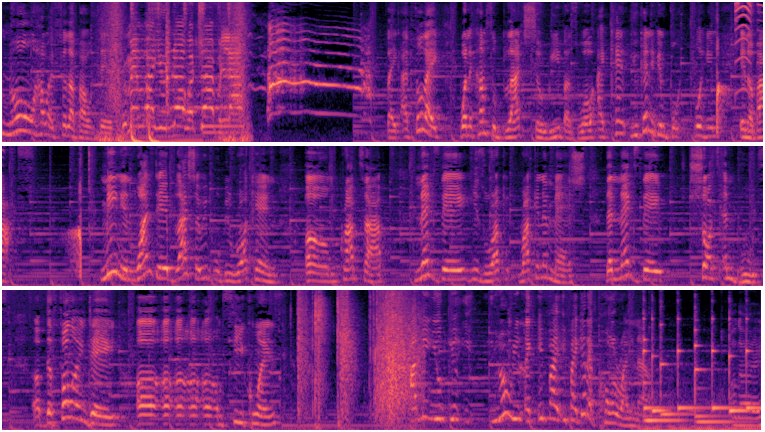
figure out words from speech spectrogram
don't know how I feel about this. Remember, you know a traveler. Like I feel like when it comes to Black Sherif as well, I can't you can't even put, put him in a box. Meaning one day Black Sherif will be rocking um crop top, next day he's rocking rocking a mesh, the next day shorts and boots, uh, the following day uh, uh, uh, uh um sequins. I mean you you you don't really like if I if I get a call right now, okay,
